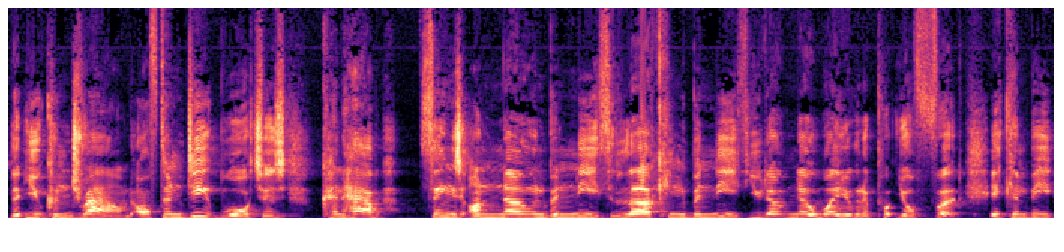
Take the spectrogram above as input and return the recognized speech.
that you can drown. Often, deep waters can have things unknown beneath, lurking beneath. You don't know where you're going to put your foot. It can be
